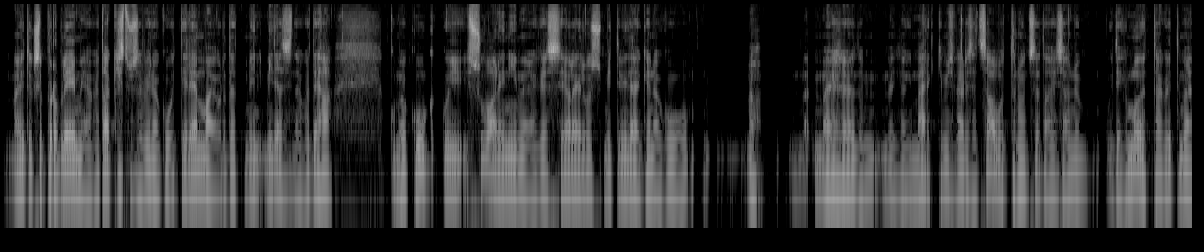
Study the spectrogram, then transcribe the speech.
ma ei ütleks, et probleemi, aga takistuse või nagu dilemma juurde, et mida siis nagu teha. kui me, kui suvaline inimene, kes ei ole elus mitte midagi nagu ma ei saa öelda midagi märkimisväärset saavutanud, seda ei saa nüüd kuidagi mõõta, aga ütleme,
